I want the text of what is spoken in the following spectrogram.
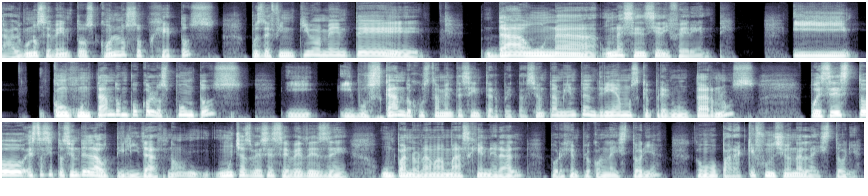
algunos eventos con los objetos, pues definitivamente da una, una esencia diferente. Y conjuntando un poco los puntos y, buscando justamente esa interpretación, también tendríamos que preguntarnos, pues esto, esta situación de la utilidad, ¿no? Muchas veces se ve desde un panorama más general, por ejemplo con la historia, como para qué funciona la historia.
